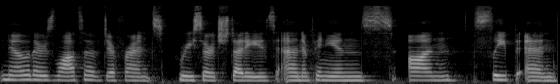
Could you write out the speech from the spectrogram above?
know there's lots of different research studies and opinions on sleep and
